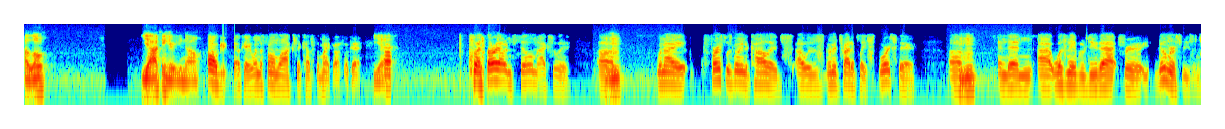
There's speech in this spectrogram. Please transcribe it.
Hello? Yeah, I can hear you now. oh okay, okay when the phone locks it cuts the mic off. Okay, Yeah. Uh, so I started out in film actually. Um, Mhm. When I first was going to college, I was going to try to play sports there, um, Mhm. and then I wasn't able to do that for numerous reasons,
